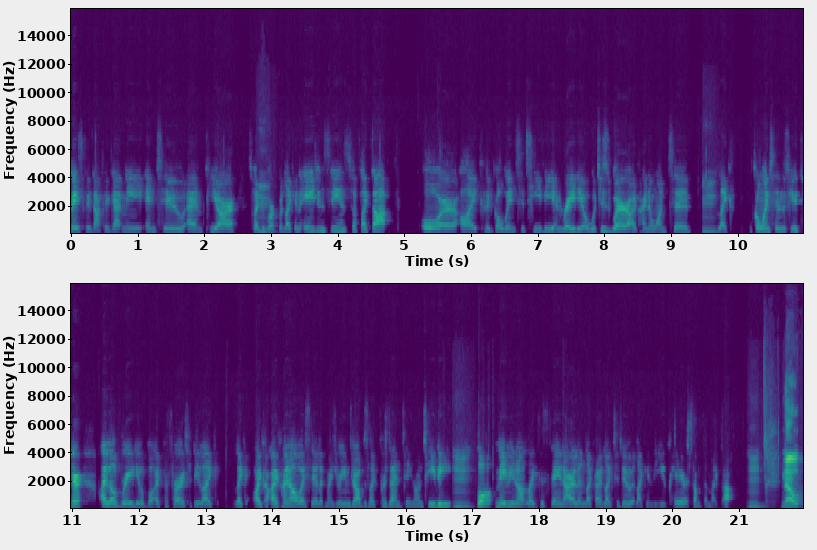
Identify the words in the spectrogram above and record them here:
basically, that could get me into um, PR. So I could Mm. work with like an agency and stuff like that. Or I could go into TV and radio, which is where I kind of want to Mm. like go into in the future. I love radio, but I prefer to be like like I, I kind of always say like my dream job is like presenting on TV, Mm. but maybe not like to stay in Ireland. Like I'd like to do it like in the UK or something like that. Now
